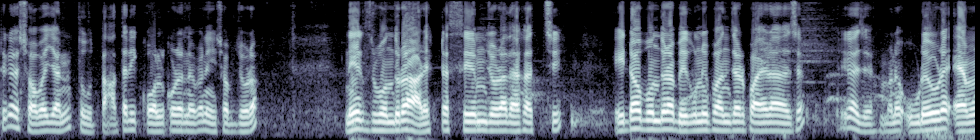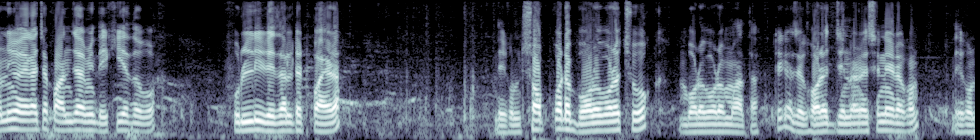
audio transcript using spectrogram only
ঠিক আছে? সবাই জানেন, তো তাড়াতাড়ি কল করে নেবেন এইসব জোড়া। নেক্সট বন্ধুরা, আরেকটা সেম জোড়া দেখাচ্ছি। এটাও বন্ধুরা বেগুনি পাঞ্জার পায়রা আছে, ঠিক আছে? মানে উড়ে উড়ে এমনই হয়ে গেছে পাঞ্জা, আমি দেখিয়ে দেবো। ফুললি রেজাল্টেড পায়রা। দেখুন, সব কটা বড় বড় চোখ, বড় বড় মাথা, ঠিক আছে? ঘরের জেনারেশনে এরকম। দেখুন,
